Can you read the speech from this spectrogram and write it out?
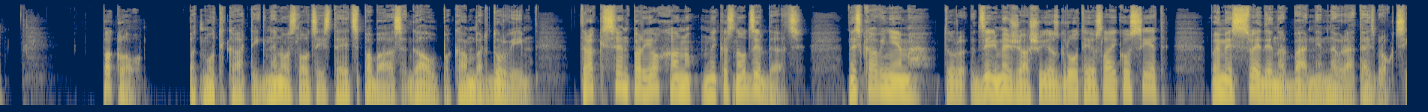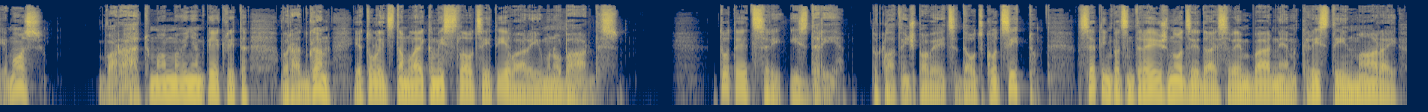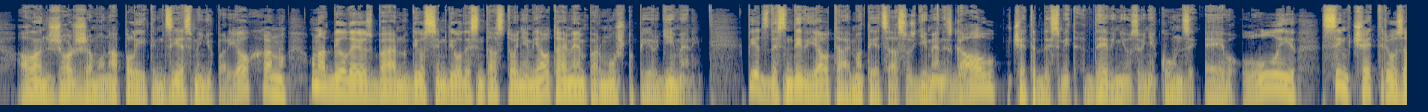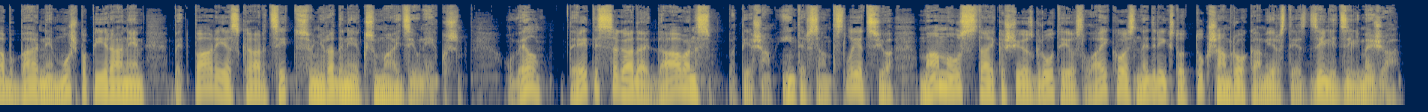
Paklau, pat muti kārtīgi nenoslaucīs teica pabāza galvu pa kambaru durvīm. Traki sen par Johanu nekas nav dzirdēts. Nes kā viņiem tur dziļi mežā šajos grūtajos laikos iet, vai mēs svētdien ar bērniem nevarētu aizbraukt ciemos? Varētu, mamma viņam piekrita, varētu gan, ja tu līdz tam laikam izslaucītu ievārījumu no bārdas. To teicis arī izdarīja. Turklāt viņš paveica daudz ko citu. 17 reizes nodziedāja saviem bērniem, Kristīnu Mārai, Alanam Žoržam un Apolītam dziesmiņu par Johanu un atbildēja uz bērnu 228 jautājumiem par mušpapīru ģimeni. 52 jautājumi attiecās uz ģimenes galvu, 49 uz viņa kundzi Ēvu Luliju, 104 uz abu bērniem mušpapīrāniem, bet pārējie skāra citus viņu radiniekus un mājdzīvniekus. Un vēl Tētis sagādāja dāvanas, patiešām interesantas lietas, jo mamma uzstāja, ka šajos grūtajos laikos nedrīkstot tukšām rokām ierasties dziļi, dziļi mežā.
